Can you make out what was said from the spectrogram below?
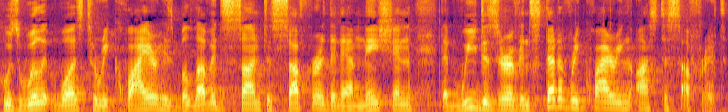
whose will it was to require his beloved Son to suffer the damnation that we deserve instead of requiring us to suffer it.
